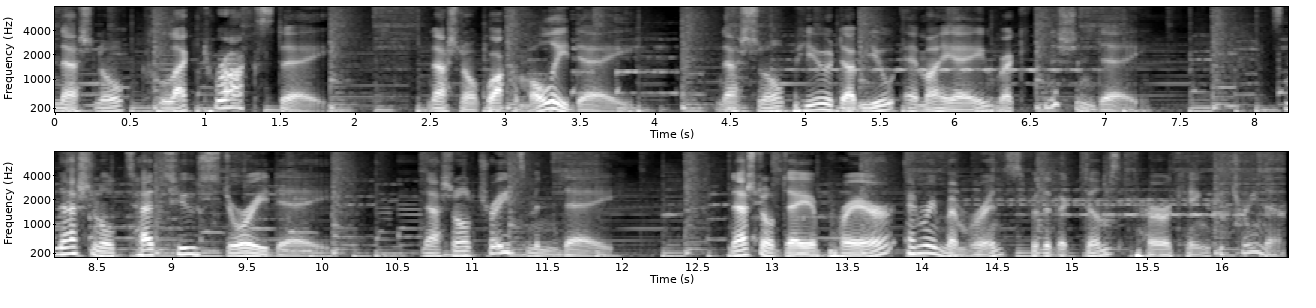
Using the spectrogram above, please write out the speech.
National Collect Rocks Day, National Guacamole Day, National POW MIA Recognition Day. It's National Tattoo Story Day, National Tradesman Day, National Day of Prayer and Remembrance for the victims of Hurricane Katrina.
